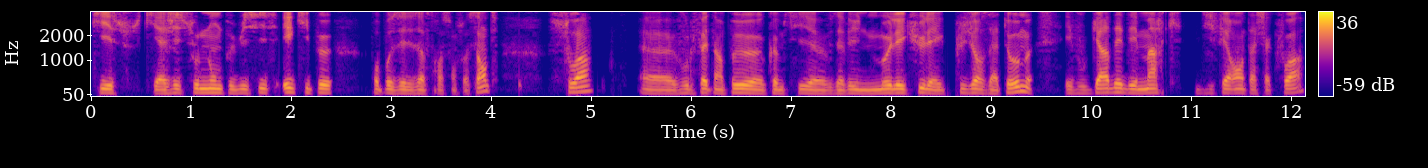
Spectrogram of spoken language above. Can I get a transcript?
qui, est, qui agit sous le nom de Publicis et qui peut proposer des offres 360. Soit vous le faites un peu comme si vous avez une molécule avec plusieurs atomes et vous gardez des marques différentes à chaque fois.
